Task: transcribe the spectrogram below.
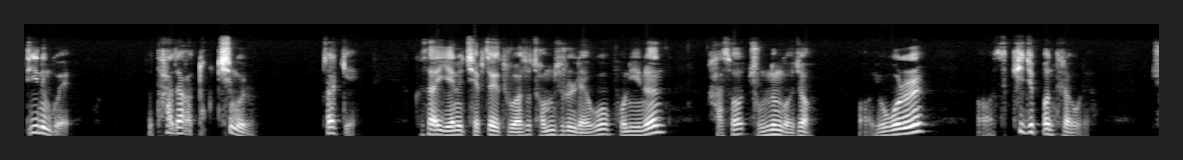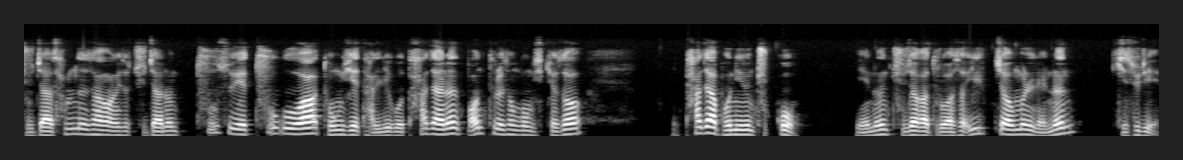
뛰는 거예요. 타자가 톡 치는 거예요. 짧게. 그 사이 얘는 잽싸게 들어와서 점수를 내고 본인은 가서 죽는 거죠. 어, 요거를 어, 스키즈 번트라고 그래요. 주자 3루 상황에서 주자는 투수의 투구와 동시에 달리고 타자는 번트를 성공시켜서 타자 본인은 죽고 얘는 주자가 들어와서 1점을 내는 기술이에요.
